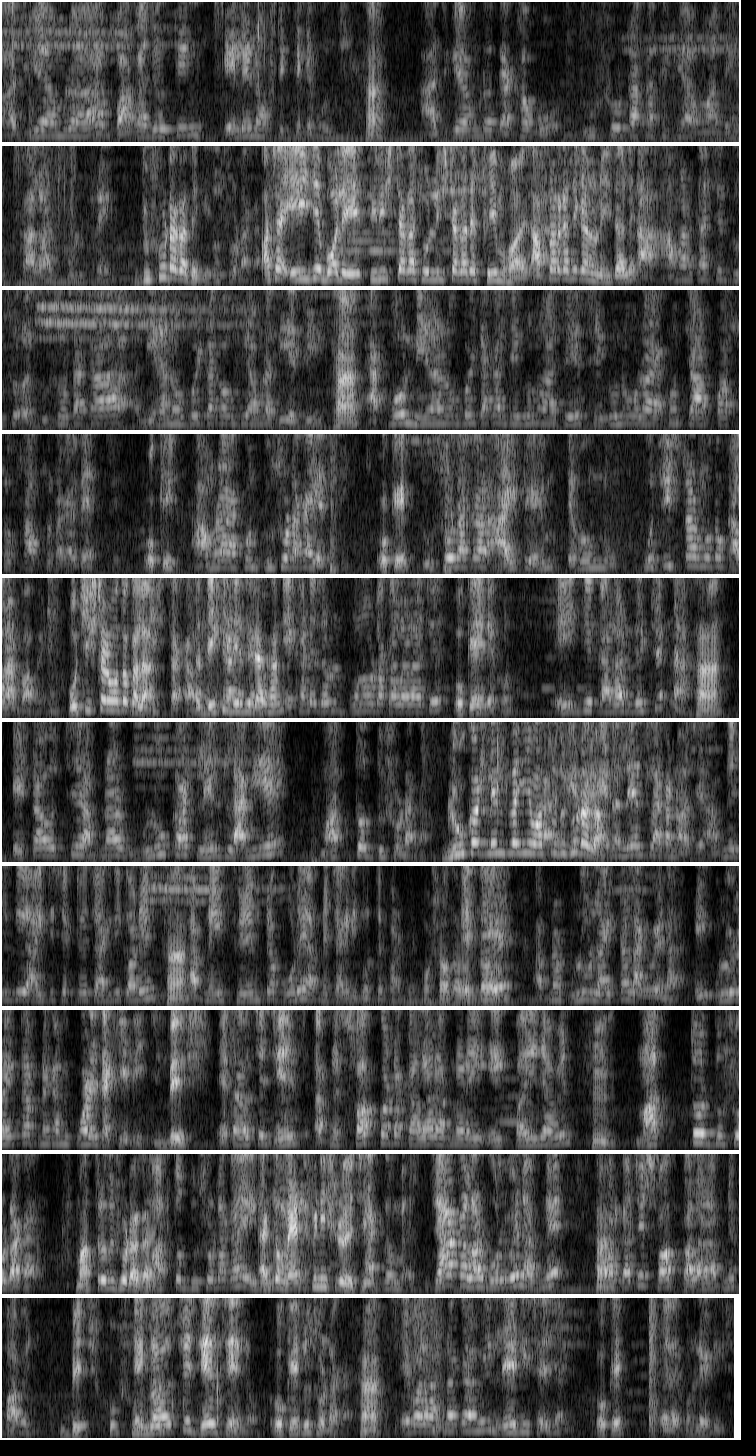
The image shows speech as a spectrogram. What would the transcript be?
আজকে আমরা বাগাজতিন এলেন অপটিক থেকে বলছি। হ্যাঁ। আজকে আমরা দেখাবো দুশো টাকা থেকে আমাদের কালারফুল ফ্রেম দুশো টাকা থেকে? দুশো টাকা। আচ্ছা এই যে বলে তিরিশ টাকা চল্লিশ টাকাতে ফ্রেম হয়। আপনার কাছে কেন নেই তাহলে? না আমার কাছে দুশো দুশো টাকা নিরানব্বই টাকা অবধি আমরা দিয়েছি। হ্যাঁ। এখন নিরানব্বই টাকা যেগুলো আছে সেগুলো ওরা এখন চার পাঁচশো সাতশো টাকায় বেচছে। ওকে। আমরা এখন দুশো টাকায় এসছি। ওকে দুশো টাকার আইটেম এবং পঁচিশটার মতো কালার পাবেন। পঁচিশটার মতো কালার 25টা colour। দেখি দেখি দেখুন- দেখান। এখানে ধরুন পনেরোটা কালার আছে। ওকে দেখুন এই যে কালার দেখছেন না? হ্যাঁ। এটা হচ্ছে আপনার ব্লু কাট লেন্স লাগিয়ে মাত্র দুশো টাকা। ব্লু কাট লেন্স লাগিয়ে মাত্র হ্যাঁ, দুশো টাকা? এটা লেন্স লাগানো আছে। আপনি যদি আইটি সেক্টরে চাকরি করেন হ্যাঁ। আপনি এই ফ্রেমটা পরে আপনি চাকরি করতে পারবেন। অসাধারণ, এতে আপনার ব্লু লাইটটা লাগবে না। এই ব্লু লাইটটা আপনাকে আমি পরে দেখিয়ে দিচ্ছি। বেশ। এটা হচ্ছে জেন্টস আপনার সব কটা কালার আপনার এই এই পেয়ে যাবেন। হুম। মাত্র দুশো টাকায়। মাত্র দুশো টাকায়? মাত্র দুশো টাকায় একদম ম্যাট ফিনিশ রয়েছে। একদম যা কালার বলবেন আপনি হ্যাঁ। আমার কাছে সব কালার আপনি পাবেন। বেশ খুব এটা সুন্দর হচ্ছে জেন্টস এলো ওকে। দুশো টাকা। হ্যাঁ। এবার আপনাকে আমি লেডিসে যাই। ওকে। এ দেখুন লেডিস।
